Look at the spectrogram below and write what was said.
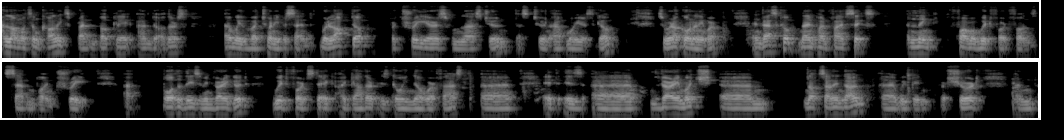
along with some colleagues Brendan Buckley and others and we have about 20% we're locked up for three years from last June. That's two and a half more years to go so we're not going anywhere. Invesco, 9.56 and Link former Woodford funds 7.3. Uh, both of these have been very good. Woodford stake, I gather, is going nowhere fast. Uh, it is uh, very much um, not selling down. Uh, we've been assured, and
